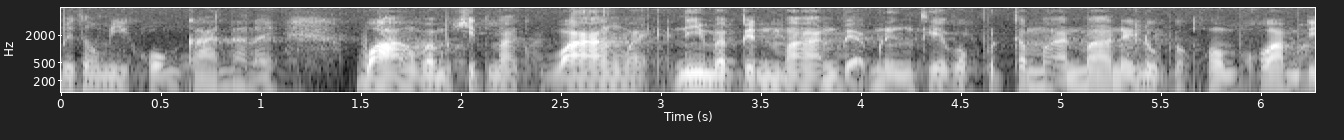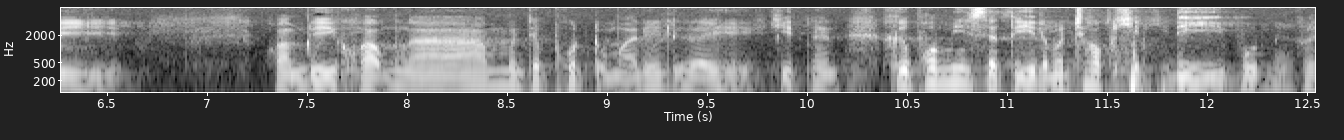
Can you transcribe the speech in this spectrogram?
ไม่ต้องมีโครงการอะไร วางไว้มันคิดมาวางไว้ นี่มันเป็นมารแบบหนึ่งที่ว่าพุทธมารมาในรูปของความความดี ความดีความงามมันจะผุดออกมาเรื่อยๆคิดนั้น คือพอมีสติแล้วมันชอบคิดดีพูดนะเขา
